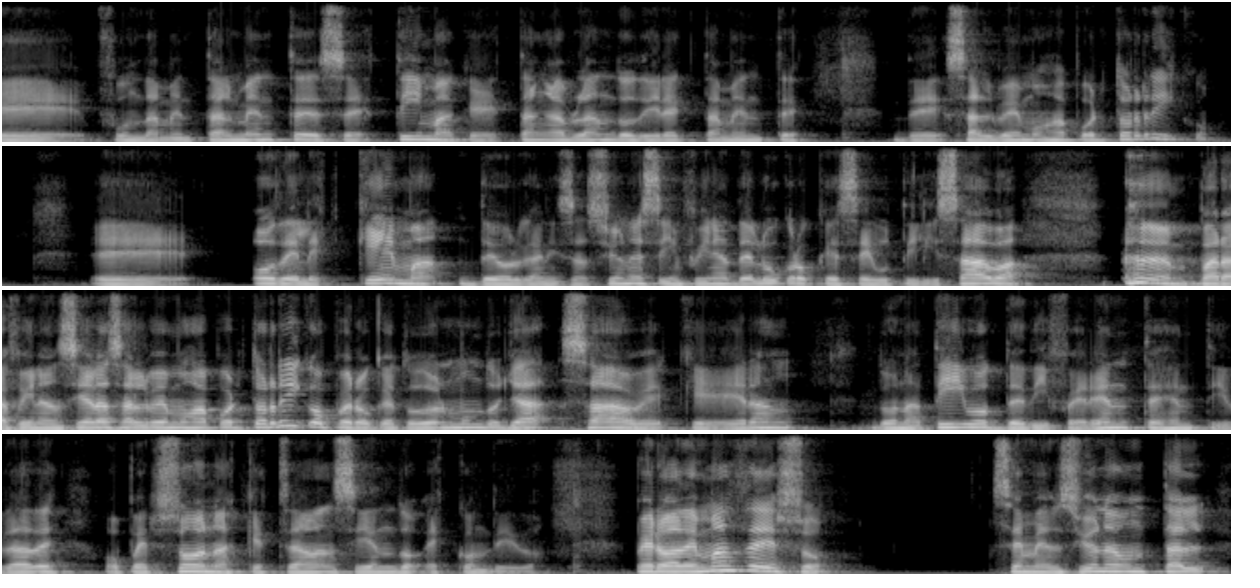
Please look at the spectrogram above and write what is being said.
que fundamentalmente se estima que están hablando directamente de Salvemos a Puerto Rico, eh, o del esquema de organizaciones sin fines de lucro que se utilizaba para financiar a Salvemos a Puerto Rico, pero que todo el mundo ya sabe que eran donativos de diferentes entidades o personas que estaban siendo escondidos. Pero además de eso, se menciona un tal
